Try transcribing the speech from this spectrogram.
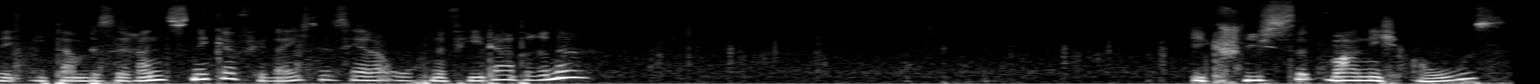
Wenn ich da ein bisschen ransnicke, vielleicht ist ja da auch eine Feder drin. Ich schließe das mal nicht aus.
